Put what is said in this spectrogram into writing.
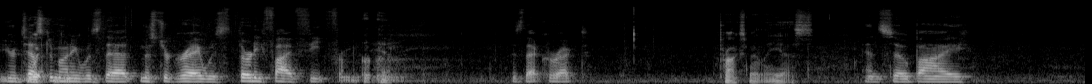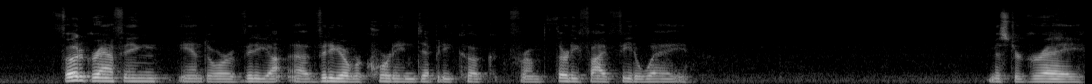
Your testimony was that Mr. Gray was 35 feet from him. Is that correct? Approximately, yes. And so by photographing and/or video, uh, video recording Deputy Cook from 35 feet away, Mr. Gray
